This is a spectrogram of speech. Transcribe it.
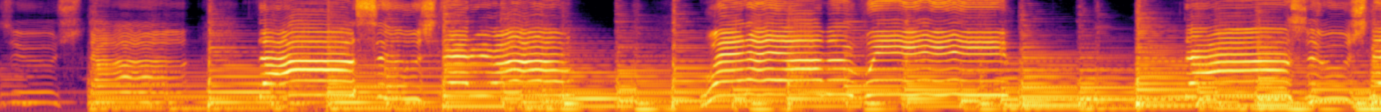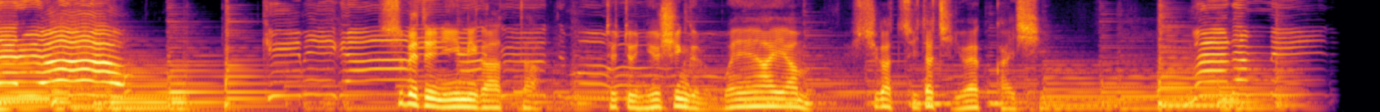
外した。ダンスしてるよ。When I am a queen ダンスしてるよ。君すべてに意味があった。トゥトゥニューシングル When I Am 7月1日予約開始。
